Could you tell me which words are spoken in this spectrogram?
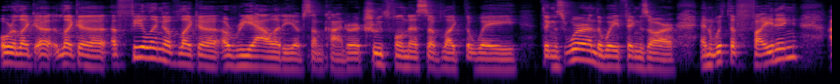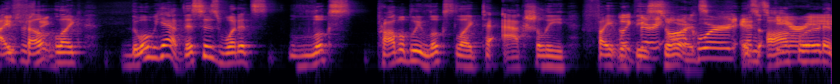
or like a like a, a feeling of like a, a reality of some kind, or a truthfulness of like the way things were and the way things are. And with the fighting, I felt like, oh yeah, this is what it's looks probably looks like to actually fight like with these swords. awkward and it's scary. awkward and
